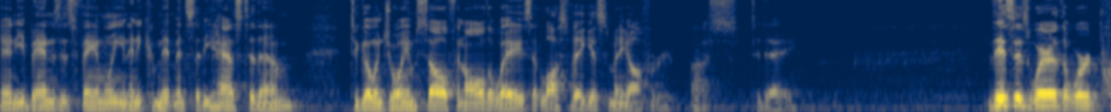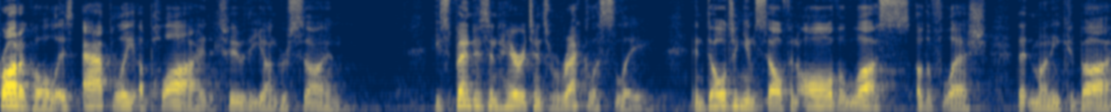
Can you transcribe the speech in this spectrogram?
and he abandons his family and any commitments that he has to them to go enjoy himself in all the ways that Las Vegas may offer us today. This is where the word prodigal is aptly applied to the younger son. He spent his inheritance recklessly, indulging himself in all the lusts of the flesh that money could buy.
